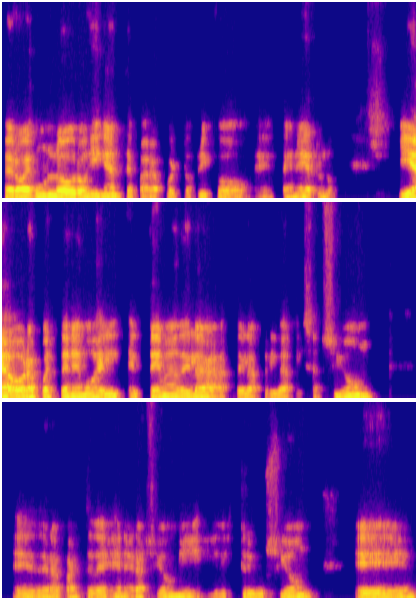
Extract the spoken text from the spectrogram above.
pero es un logro gigante para Puerto Rico eh, tenerlo. Y ahora pues tenemos el, el tema de la, de la privatización eh, de la parte de generación y, y distribución. Eh,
